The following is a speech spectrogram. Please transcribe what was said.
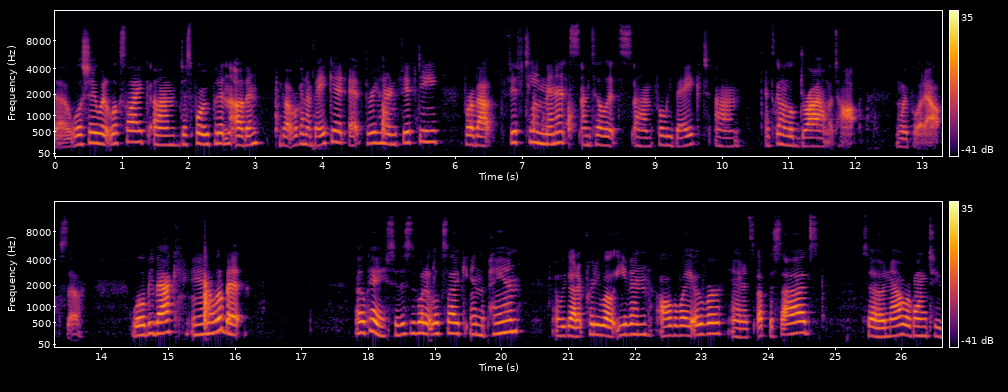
So we'll show you what it looks like um, just before we put it in the oven. But we're going to bake it at 350 for about 15 minutes until it's um, fully baked. Um, it's going to look dry on the top when we pull it out. So we'll be back in a little bit. Okay, so this is what it looks like in the pan. And we got it pretty well even all the way over and it's up the sides. So now we're going to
